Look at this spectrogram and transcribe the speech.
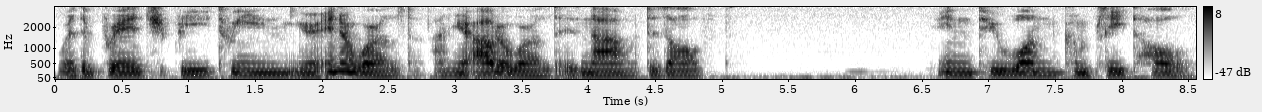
Where the bridge between your inner world and your outer world is now dissolved into one complete whole.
